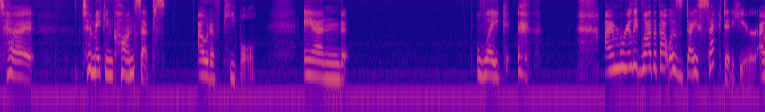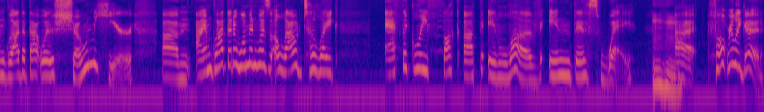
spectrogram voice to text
to to making concepts out of people, and like. I'm really glad that that was dissected here. I'm glad that that was shown here. Um, I'm glad that a woman was allowed to like ethically fuck up in love in this way. Uh, felt really good.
